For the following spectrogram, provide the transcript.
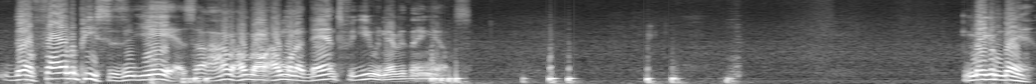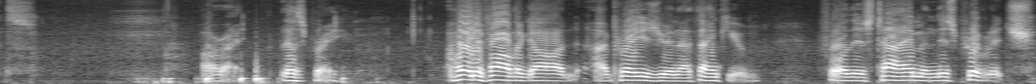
they'll fall to pieces. And yes, I, I, I want to dance for you and everything else. Make them dance. All right, let's pray. Holy Father God, I praise you and I thank you for this time and this privilege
